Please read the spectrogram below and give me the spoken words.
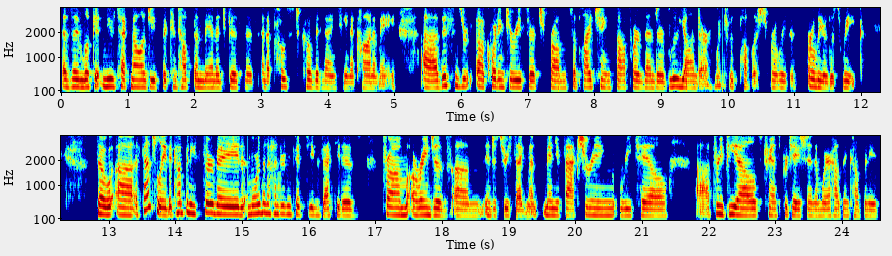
as they look at new technologies that can help them manage business in a post-COVID-19 economy. Uh, this is according to research from supply chain software vendor Blue Yonder, which was published early this, earlier this week. So uh, essentially, the company surveyed more than 150 executives from a range of um, industry segments manufacturing, retail, uh, 3PLs, transportation, and warehousing companies.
